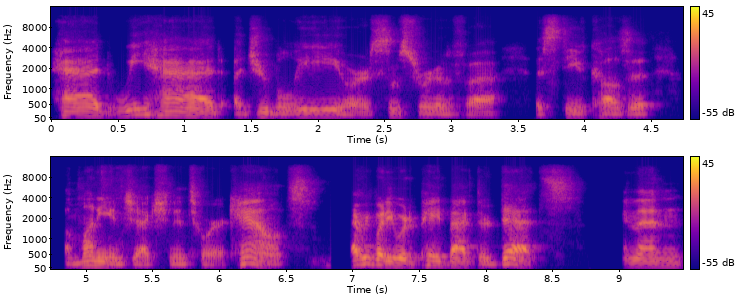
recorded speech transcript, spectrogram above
Had we had a jubilee or some sort of, uh, as Steve calls it, a money injection into our accounts, everybody would have paid back their debts, and then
